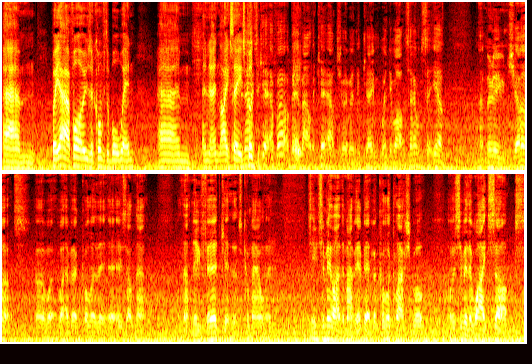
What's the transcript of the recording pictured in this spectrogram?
Um, but yeah, I thought it was a comfortable win, um, and, and like I say, it's, it's nice good. Kit. I thought a bit it, about the kit actually when they came when they walked out. So, yeah, maroon shorts or whatever colour it is on that on that new third kit that's come out and it Seems to me like there might be a bit of a colour clash, but obviously with the white socks,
